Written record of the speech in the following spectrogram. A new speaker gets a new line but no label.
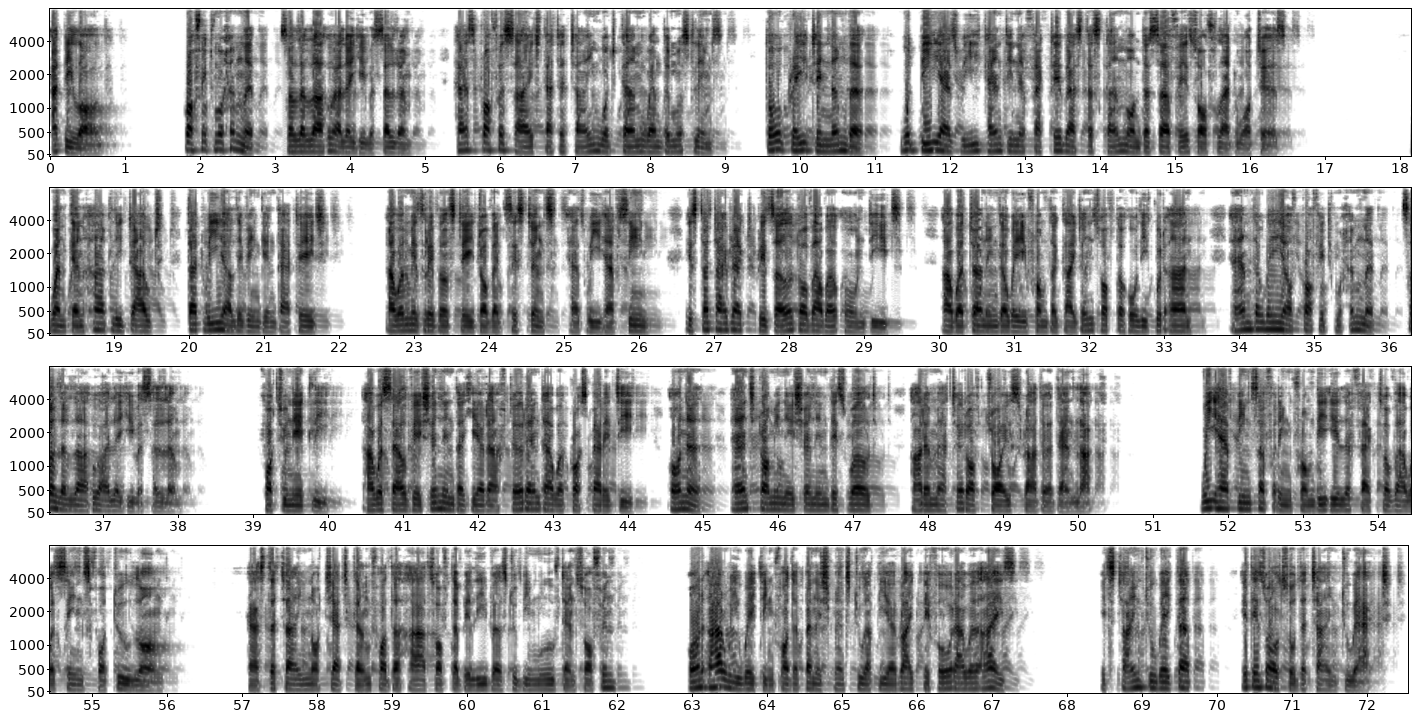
Epilogue Prophet Muhammad wasallam has prophesied that a time would come when the Muslims, though great in number, would be as weak and ineffective as the scum on the surface of flood waters. One can hardly doubt that we are living in that age. Our miserable state of existence, as we have seen, is the direct result of our own deeds our turning away from the guidance of the Holy Quran and the way of Prophet Muhammad sallallahu alaihi wasallam. Fortunately, our salvation in the hereafter and our prosperity, honor, and domination in this world are a matter of choice rather than luck. We have been suffering from the ill effects of our sins for too long has the time not yet come for the hearts of the believers to be moved and softened? Or are we waiting for the punishment to appear right before our eyes? It's time to wake up. It is also the time to act.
